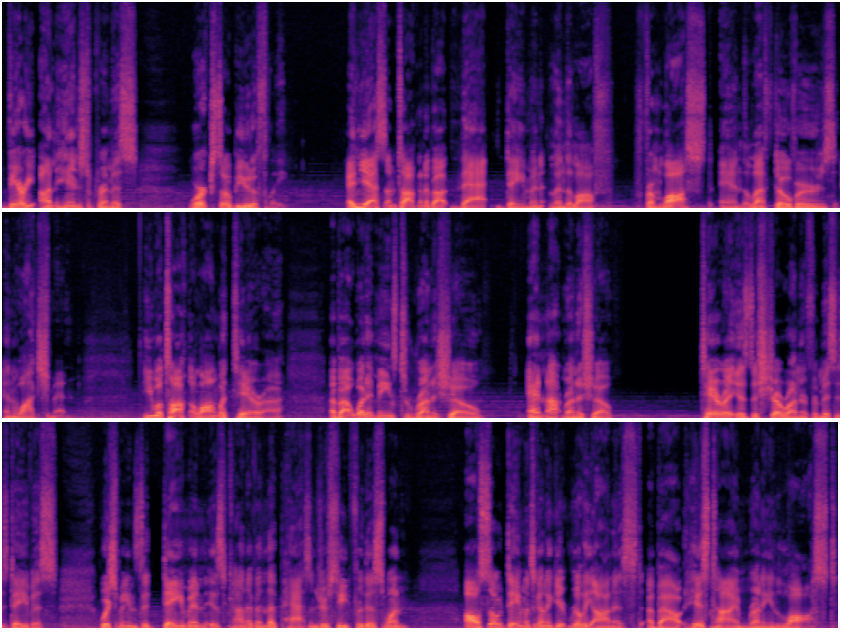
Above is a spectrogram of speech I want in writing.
very unhinged premise work so beautifully. And yes, I'm talking about that Damon Lindelof from Lost and The Leftovers and Watchmen. He will talk along with Tara about what it means to run a show and not run a show. Tara is the showrunner for Mrs. Davis, which means that Damon is kind of in the passenger seat for this one. Also, Damon's going to get really honest about his time running Lost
